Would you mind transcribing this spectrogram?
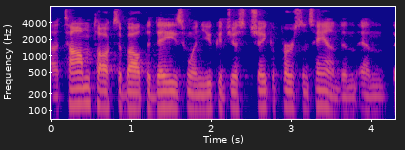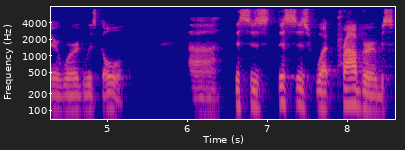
Uh, Tom talks about the days when you could just shake a person's hand and, and their word was gold. Uh, this is this is what Proverbs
